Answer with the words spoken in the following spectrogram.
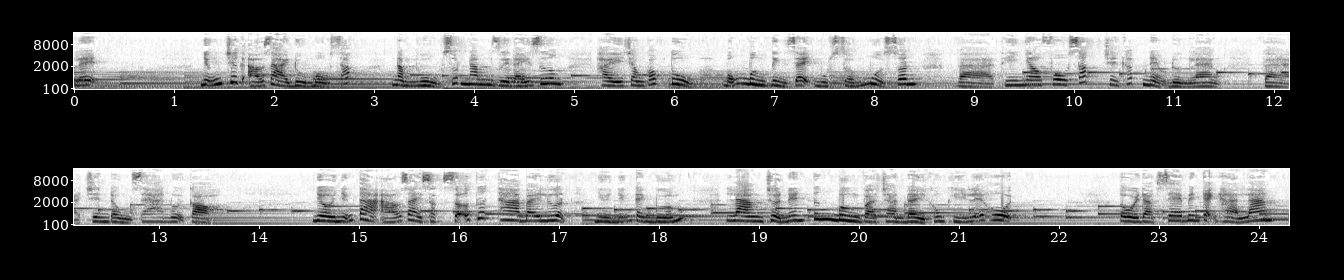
lệ. Những chiếc áo dài đủ màu sắc, nằm ngủ suốt năm dưới đáy dương hay trong góc tủ bỗng bừng tỉnh dậy một sớm mùa xuân và thi nhau phô sắc trên khắp nẻo đường làng và trên đồng xa nội cỏ. Nhờ những tà áo dài sặc sỡ thướt tha bay lượn như những cánh bướm, làng trở nên tưng bừng và tràn đầy không khí lễ hội. Tôi đạp xe bên cạnh Hà Lan,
